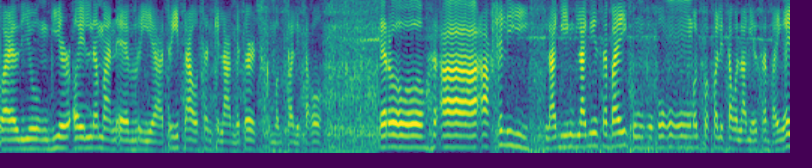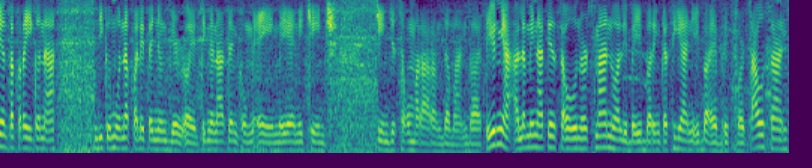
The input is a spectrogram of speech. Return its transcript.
while yung gear oil naman every ah, 3,000 kilometers kung magpalit ako. Pero ah, actually laging laging sabay kung kung magpapalit ako laging sabay. Ngayon tatry ko na hindi ko muna palitan yung gear oil. Tingnan natin kung may, may any change changes akong mararamdaman. But yun nga, alamin natin sa owner's manual, iba-iba rin kasi yan, iba every 4,000.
